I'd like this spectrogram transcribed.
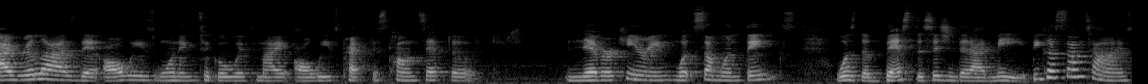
I realized that always wanting to go with my always practice concept of never caring what someone thinks was the best decision that I've made. Because sometimes,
